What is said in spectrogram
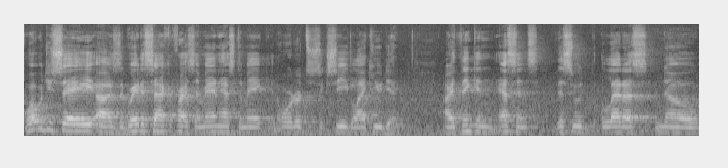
what would you say uh, is the greatest sacrifice a man has to make in order to succeed like you did? I think, in essence, this would let us know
